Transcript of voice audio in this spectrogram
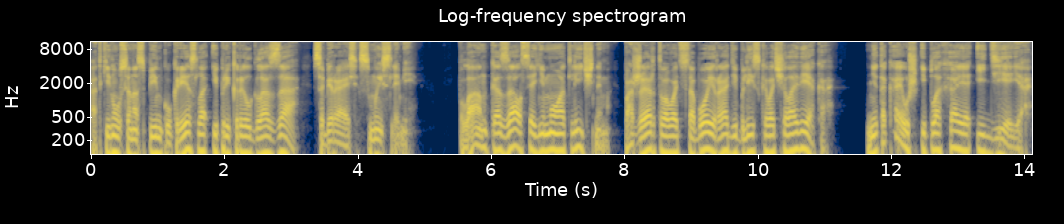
откинулся на спинку кресла и прикрыл глаза, собираясь с мыслями. План казался ему отличным — пожертвовать собой ради близкого человека. Не такая уж и плохая идея.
